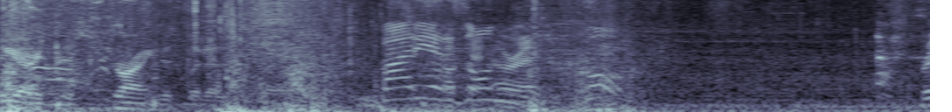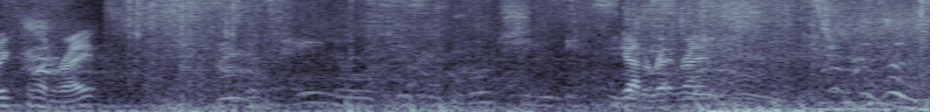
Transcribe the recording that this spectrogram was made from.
Even though we are destroying this with it. Barrier is Okay, on you. alright. Go. Break someone right. You got it right, right?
